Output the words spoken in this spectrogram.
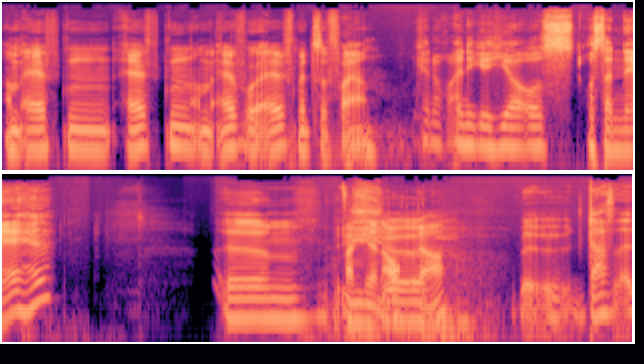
am 11.11. .11. um 11.11 Uhr .11 mitzufeiern. Ich kenne auch einige hier aus, aus der Nähe. Ähm, Waren die denn auch äh, da? Äh, das, äh,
